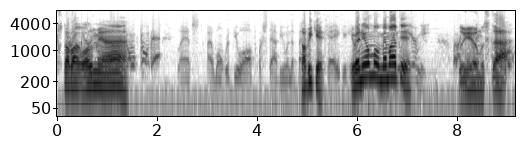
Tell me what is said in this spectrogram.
Usta bak, olmuyor ha. Lance, I won't rip you off or stab you in the back. Tabii ki. Okay? You hear Güveniyor mu Memati? Duyuyorum usta.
